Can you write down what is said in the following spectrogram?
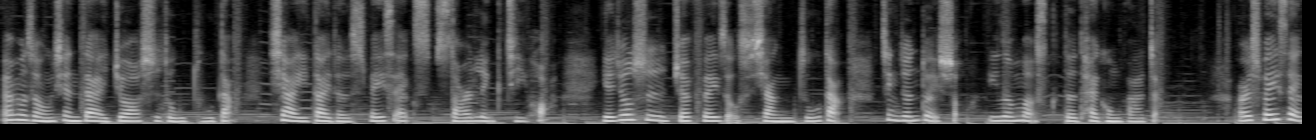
Amazon 现在就要试图阻挡下一代的 SpaceX Starlink 计划，也就是 Jeff Bezos 想阻挡竞争对手 Elon Musk 的太空发展，而 SpaceX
